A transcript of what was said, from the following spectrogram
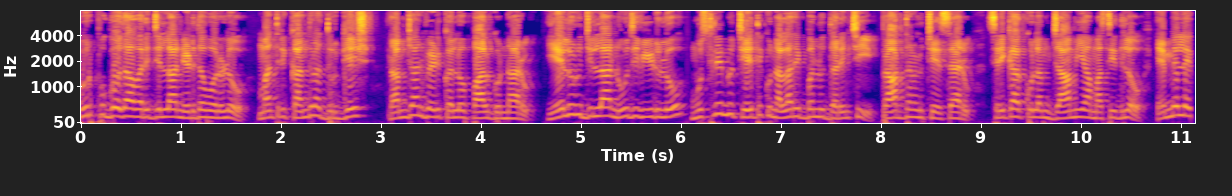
తూర్పుగోదావరి జిల్లా నిడదవోలులో మంత్రి కందుల దుర్గేష్ రంజాన్ వేడుకల్లో పాల్గొన్నారు. ఏలూరు జిల్లా నూజివీడులో ముస్లింలు చేతికు నల్లరిబ్బన్లు ధరించి ప్రార్థనలు చేశారు. శ్రీకాకుళం జామియా మసీదులో ఎమ్మెల్యే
